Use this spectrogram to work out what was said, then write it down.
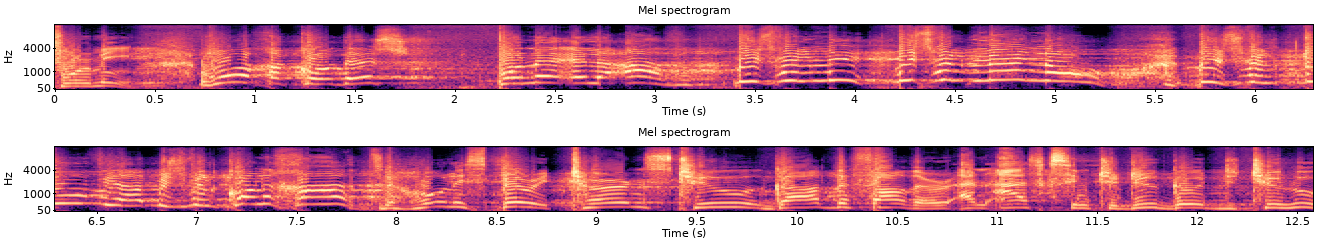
for me. רוח הקודש פונה אל האב. בשביל מי? בשביל מנו! בשביל טוביה, בשביל כל אחד. The Holy Spirit turns to God the Father and asks him to do good to who?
